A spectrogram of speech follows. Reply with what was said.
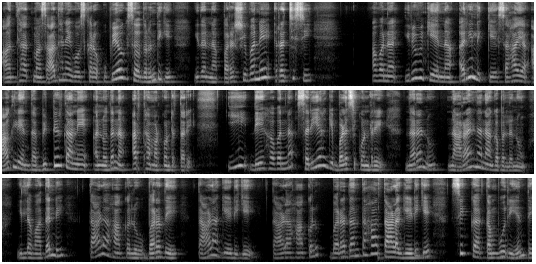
ಆಧ್ಯಾತ್ಮ ಸಾಧನೆಗೋಸ್ಕರ ಉಪಯೋಗಿಸೋದರೊಂದಿಗೆ ಇದನ್ನು ಪರಶಿವನೇ ರಚಿಸಿ ಅವನ ಇರುವಿಕೆಯನ್ನು ಅರಿಲಿಕ್ಕೆ ಸಹಾಯ ಆಗಲಿ ಅಂತ ಬಿಟ್ಟಿರ್ತಾನೆ ಅನ್ನೋದನ್ನು ಅರ್ಥ ಮಾಡ್ಕೊಂಡಿರ್ತಾರೆ. ಈ ದೇಹವನ್ನು ಸರಿಯಾಗಿ ಬಳಸಿಕೊಂಡ್ರೆ ನರನು ನಾರಾಯಣನಾಗಬಲ್ಲನು. ಇಲ್ಲವಾದಲ್ಲಿ ತಾಳ ಹಾಕಲು ಬರದೆ ತಾಳಗೇಡಿಗೆ ತಾಳ ಹಾಕಲು ಬರದಂತಹ ತಾಳಗೇಡಿಗೆ ಸಿಕ್ಕ ತಂಬೂರಿಯಂತೆ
